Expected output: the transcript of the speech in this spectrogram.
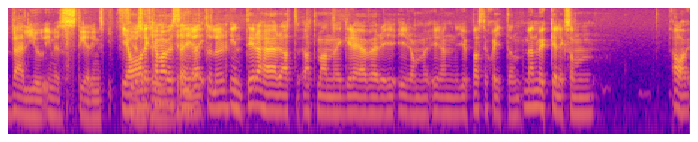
value investeringsfilosofi Ja, det kan man väl säga. Eller? Inte i det här att, att man gräver i, i, de, i den djupaste skiten, men mycket liksom ja,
